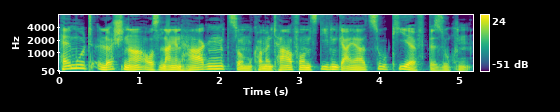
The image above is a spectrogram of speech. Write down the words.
Helmut Löschner aus Langenhagen zum Kommentar von Steven Geier zu Kiew besuchen.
